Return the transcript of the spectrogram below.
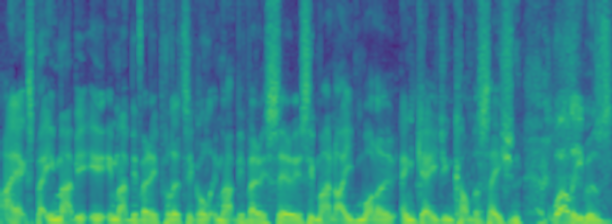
I expect he might be he might be very political, he might be very serious, he might not even want to engage in conversation. Well, he was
